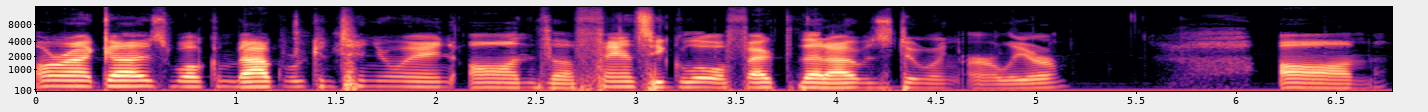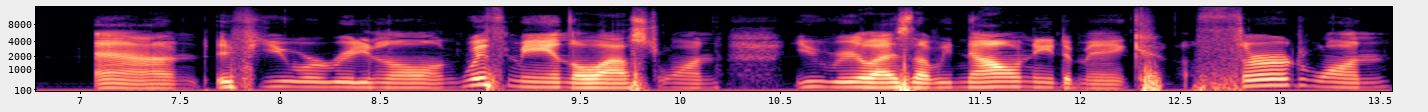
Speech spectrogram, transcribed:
Alright guys, welcome back. We're continuing on the fancy glow effect that I was doing earlier. Um, and if you were reading along with me in the last one, you realize that we now need to make a third one.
